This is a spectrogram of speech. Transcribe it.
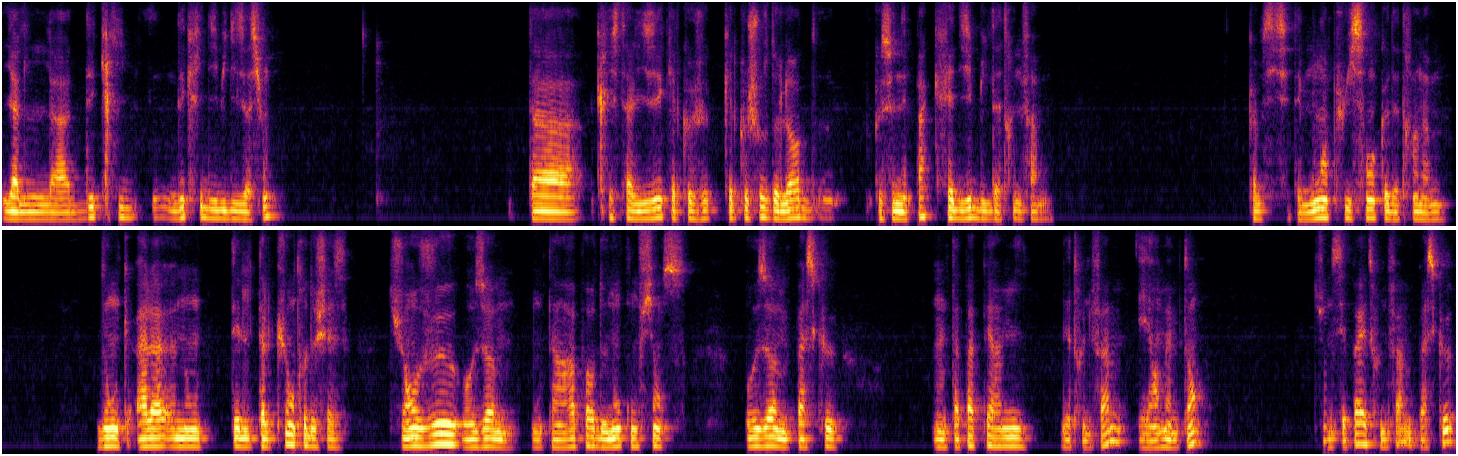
il y a la décrédibilisation. Tu as cristallisé quelque chose de l'ordre que ce n'est pas crédible d'être une femme. Comme si c'était moins puissant que d'être un homme. Donc tu as le cul entre 2 chaises. Tu en veux aux hommes, donc tu as un rapport de non-confiance aux hommes parce qu'on ne t'a pas permis d'être une femme et en même temps, tu ne sais pas être une femme parce qu'il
